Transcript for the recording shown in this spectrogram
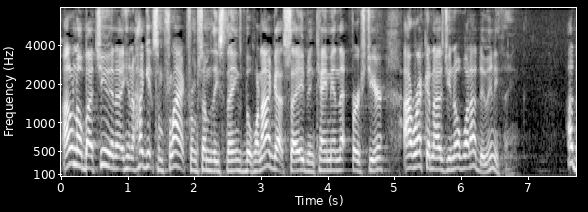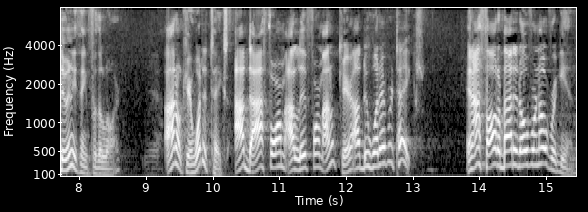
I don't know about you, and I, you know I get some flack from some of these things, but when I got saved and came in that first year, I recognized, you know what, I'd do anything. I'd do anything for the Lord. I don't care what it takes. I die for Him. I live for Him. I don't care. I'll do whatever it takes. And I thought about it over and over again.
